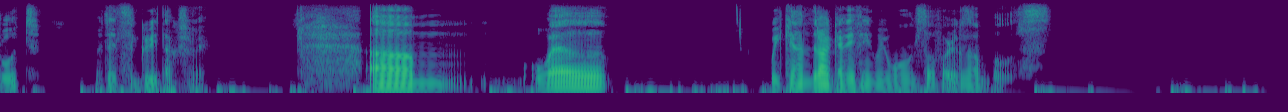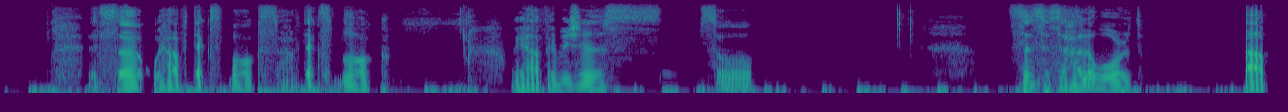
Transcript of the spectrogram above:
root but it's a grid actually Um, well, we can drag anything we want. So, for example, let's, uh, we have text box, we have text block, we have images. So, since it's a Hello World app,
